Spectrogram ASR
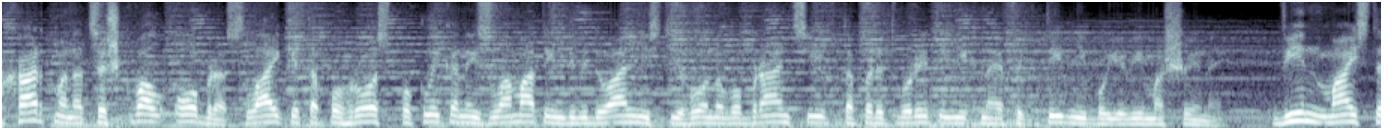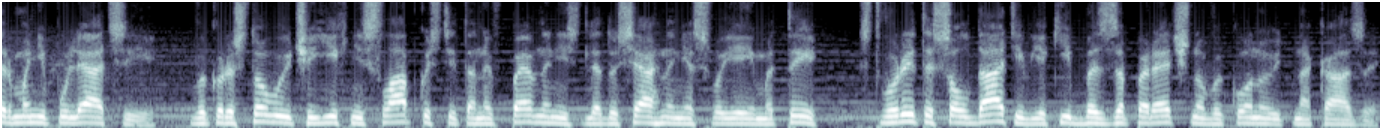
Хартмана це шквал образ, лайки та погроз, покликаний зламати індивідуальність його новобранців та перетворити їх на ефективні бойові машини. Він майстер маніпуляції, використовуючи їхні слабкості та невпевненість для досягнення своєї мети, створити солдатів, які беззаперечно виконують накази.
